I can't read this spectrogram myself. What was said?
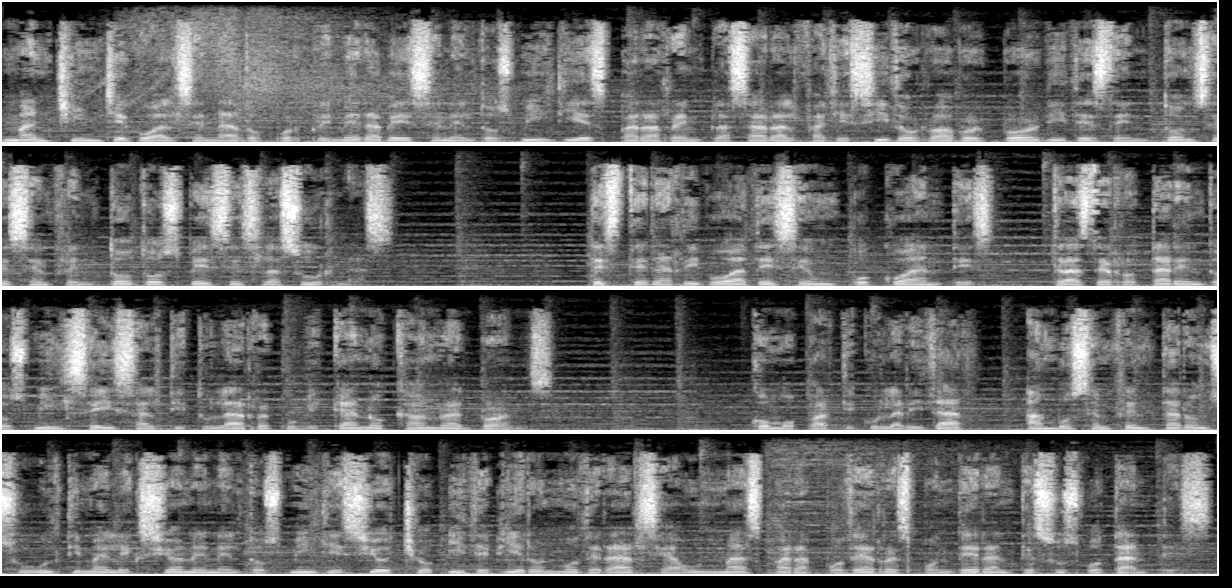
Manchin llegó al Senado por primera vez en el 2010 para reemplazar al fallecido Robert Byrd y desde entonces enfrentó dos veces las urnas. Tester arribó a DC un poco antes, tras derrotar en 2006 al titular republicano Conrad Burns. Como particularidad, ambos enfrentaron su última elección en el 2018 y debieron moderarse aún más para poder responder ante sus votantes.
